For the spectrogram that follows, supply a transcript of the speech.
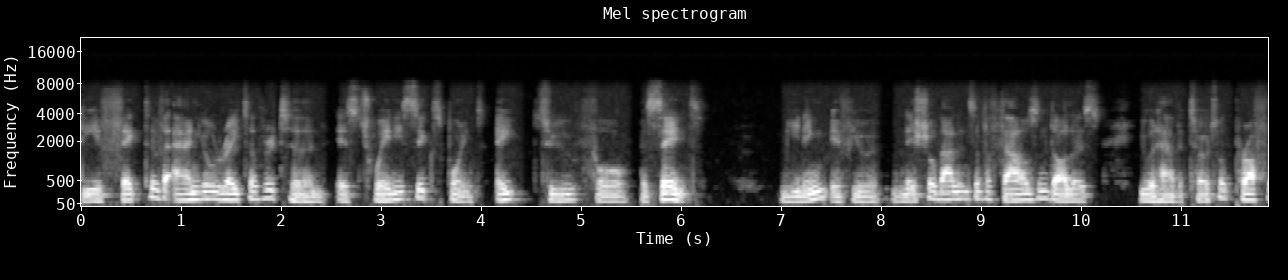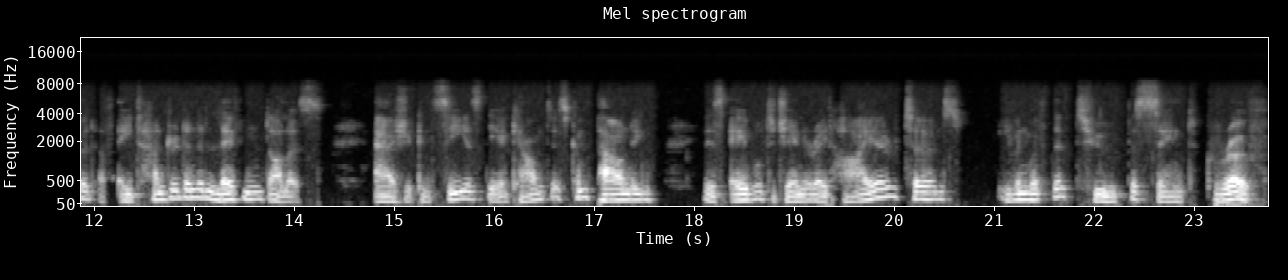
the effective annual rate of return is 26.824% meaning if your initial balance of $1,000, you would have a total profit of $811. As you can see, as the account is compounding, it is able to generate higher returns even with the 2% growth.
